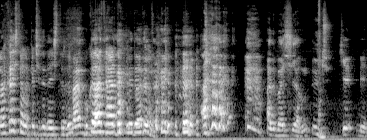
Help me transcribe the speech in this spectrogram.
ben kaç tane peçete değiştirdim? Ben- Bu kadar ben- ter ben- değil mi? Hadi başlayalım. 3 2 1.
